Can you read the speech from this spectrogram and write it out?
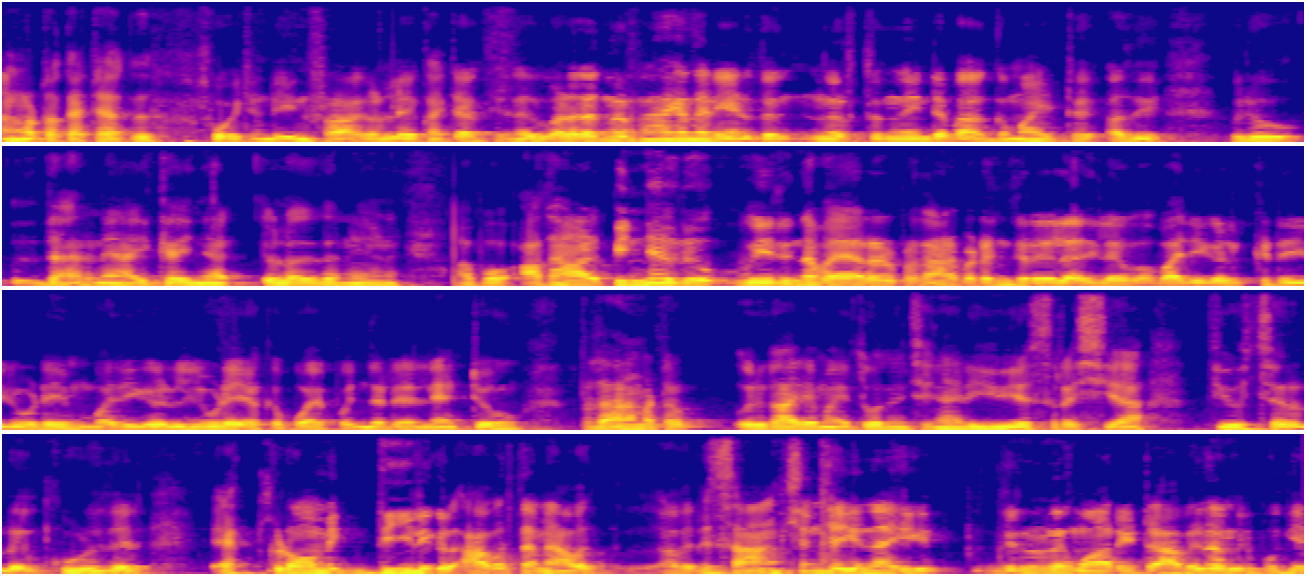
അങ്ങോട്ടൊക്കെ അറ്റാക്ക് പോയിട്ടുണ്ട്. ഇൻഫ്രാകളിലേക്ക് അറ്റാക്ക് ചെയ്യുന്നത്. വളരെ നിർണായകം തന്നെയാണ്. ഇത് നിർത്തുന്നതിന്റെ ഭാഗമായിട്ട് അത് ഒരു ധാരണയായി കഴിഞ്ഞാൽ ഉള്ളത് തന്നെയാണ്. അപ്പോൾ അതാണ് പിന്നെ ഒരു വരുന്ന വേറൊരു പ്രധാനപ്പെട്ട ഇന്ത്യയിൽ അതിലെ വരികൾക്കിടയിലൂടെയും വരികളിലൂടെയൊക്കെ പോയപ്പോൾ ഇന്ത്യയിലെ ഏറ്റവും പ്രധാനപ്പെട്ട ഒരു കാര്യമായി തോന്നിച്ചു കഴിഞ്ഞാൽ യു എസ് റഷ്യ ഫ്യൂച്ചറിൽ കൂടുതൽ എക്കണോമിക് ഡീലുകൾ അവർ തന്നെ അവർ അവർ സാങ്ഷൻ ചെയ്യുന്ന ഈ ഇതിൽ നിന്ന് മാറിയിട്ട് അവർ തമ്മിൽ പുതിയ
